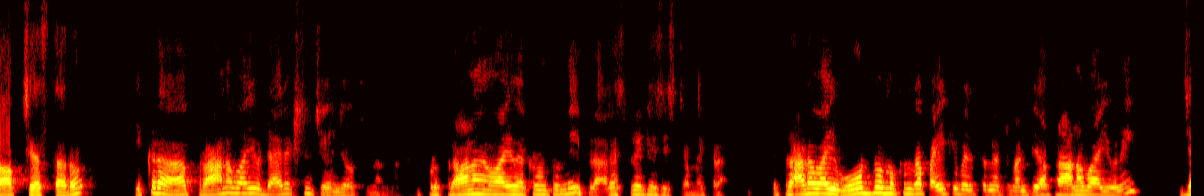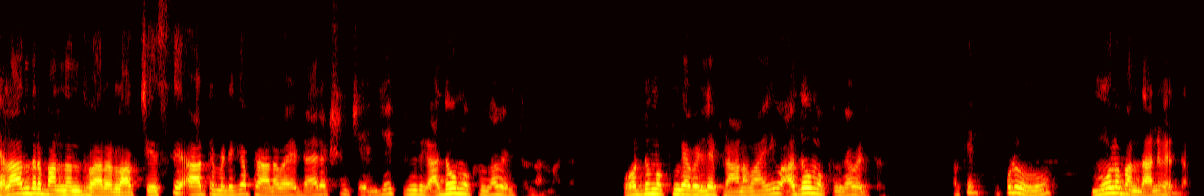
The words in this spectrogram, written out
లాక్ చేస్తారో ఇక్కడ ప్రాణవాయువు డైరెక్షన్ చేంజ్ అవుతుంది అనమాట ఇప్పుడు ప్రాణవాయువు ఎక్కడ ఉంటుంది ఇక్కడ రెస్పిరేటరీ సిస్టమ్ ఇక్కడ. ఈ ప్రాణవాయువు ఊర్ధ్వముఖంగా పైకి వెళ్తున్నటువంటి ఆ ప్రాణవాయువుని జలాంధ్ర బంధం ద్వారా లాక్ చేస్తే ఆటోమేటిక్గా ప్రాణవాయువు డైరెక్షన్ చేంజ్ అయ్యి కిందికి అధోముఖంగా వెళ్తుంది అనమాట ఊర్ధ్వముఖంగా వెళ్ళే ప్రాణవాయువు అధోముఖంగా వెళ్తుంది. ఓకే? ఇప్పుడు మూలబంధాన్ని వేద్దాం.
